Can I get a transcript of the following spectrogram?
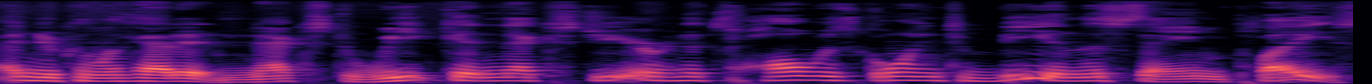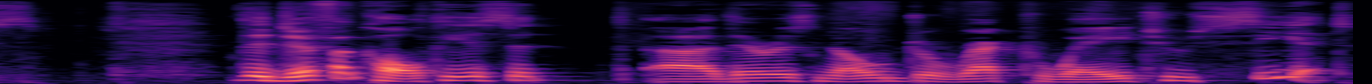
and you can look at it next week and next year, and it's always going to be in the same place. The difficulty is that uh, there is no direct way to see it,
